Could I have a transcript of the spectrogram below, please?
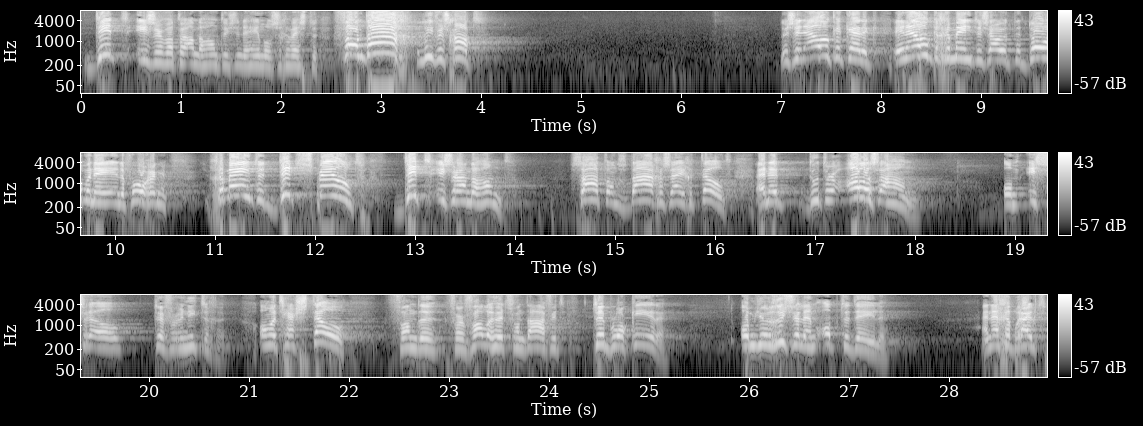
Dit is er wat er aan de hand is in de hemelse gewesten. Vandaag, lieve schat. Dus in elke kerk, in elke gemeente zou ik de dominee en de voorganger. Gemeente, dit speelt. Dit is er aan de hand. Satans dagen zijn geteld. En hij doet er alles aan om Israël te vernietigen. Om het herstel van de vervallen hut van David te blokkeren. Om Jeruzalem op te delen. En hij gebruikt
